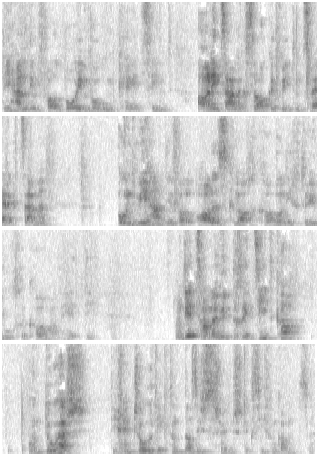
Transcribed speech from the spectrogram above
Wir haben im Fall Bäume, die umgekehrt sind, alle zusammengesagt mit dem Zwerg zusammen. Und wir haben im Fall alles gemacht, was ich drei Wochen hätte. Und jetzt haben wir heute ein bisschen Zeit gehabt und du hast dich entschuldigt und das ist das Schönste vom Ganzen.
